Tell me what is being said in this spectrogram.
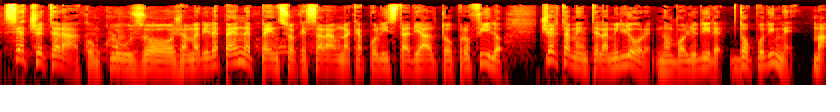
Se accetterà, concluso Jean-Marie Le Pen, penso che sarà una capolista di alto profilo, certamente la migliore, non voglio dire dopo di me, ma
